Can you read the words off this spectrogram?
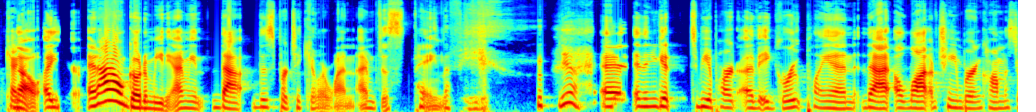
Okay. No, a year. And I don't go to meeting. I mean that this particular one, I'm just paying the fee. yeah, and and then you get to be a part of a group plan that a lot of chamber and commerce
